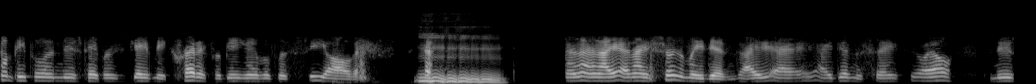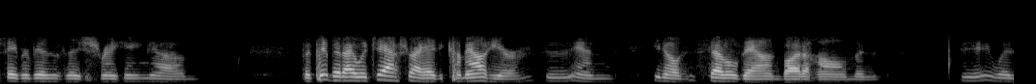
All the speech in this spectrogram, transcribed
some people in newspapers gave me credit for being able to see all that, and, and I and I certainly didn't. I, I I didn't think, well, the newspaper business is shrinking. Um, but th- but I would after I had come out here and, and you know settled down, bought a home, and it was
